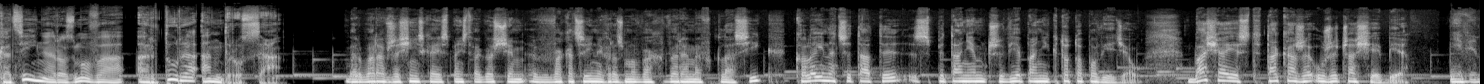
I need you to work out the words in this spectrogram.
Wakacyjna rozmowa Artura Andrusa. Barbara Wrzesińska jest Państwa gościem w wakacyjnych rozmowach w RMF Classic. Kolejne cytaty z pytaniem, czy wie Pani, kto to powiedział. Basia jest taka, że użycza siebie. Nie wiem.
